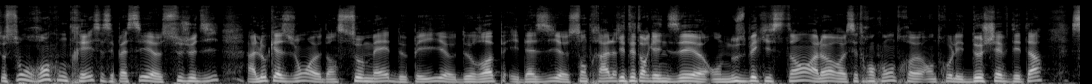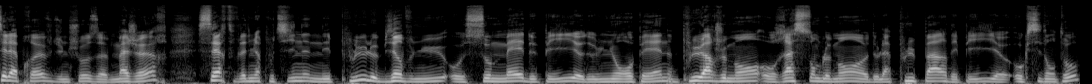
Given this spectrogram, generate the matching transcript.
se sont rencontrés, ça s'est passé euh, ce jeudi, à l'occasion euh, d'un sommet de pays euh, d'Europe et d'Asie centrale qui était organisé en Ouzbékistan. Alors, cette rencontre entre les deux chefs d'État, c'est la preuve d'une chose majeure. Certes, Vladimir Poutine n'est plus le bienvenu au sommet de pays de l'Union européenne, plus largement au rassemblement de la plupart des pays occidentaux,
